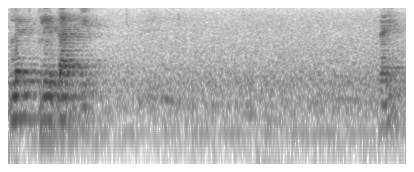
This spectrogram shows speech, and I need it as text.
Let's play that game. Right?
